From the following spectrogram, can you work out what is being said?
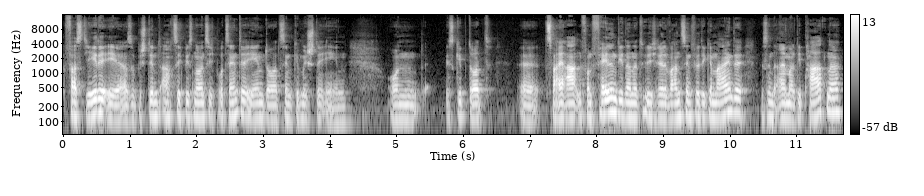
fast jede Ehe, also bestimmt 80 bis 90 Prozent der Ehen dort sind gemischte Ehen. Und es gibt dort äh, zwei Arten von Fällen, die dann natürlich relevant sind für die Gemeinde. Das sind einmal die Partner,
